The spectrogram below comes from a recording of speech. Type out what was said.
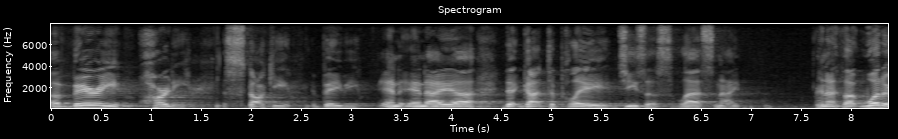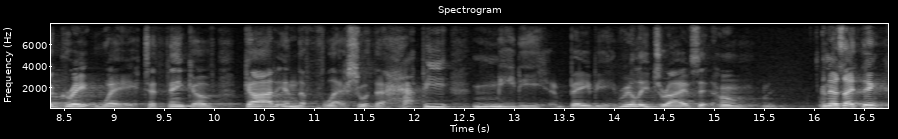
a very hearty, stocky baby. And, and I uh, that got to play Jesus last night. And I thought, what a great way to think of God in the flesh with a happy, meaty baby. Really drives it home. And as I think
